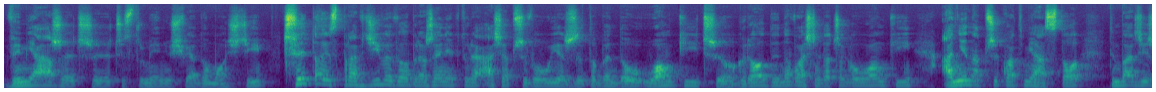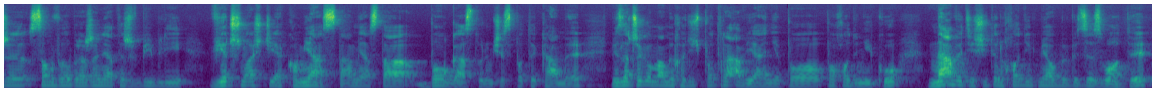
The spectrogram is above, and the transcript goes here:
wymiarze czy, czy strumieniu świadomości. Czy to jest prawdziwe wyobrażenie, które Asia przywołuje, że to będą łąki czy ogrody? No właśnie, dlaczego łąki, a nie na przykład miasto? Tym bardziej, że są wyobrażenia też w Biblii wieczności jako miasta, miasta Boga, z którym się spotykamy. Więc dlaczego mamy chodzić po trawie, a nie po, po chodniku? Nawet jeśli ten chodnik miałby być ze złoty.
